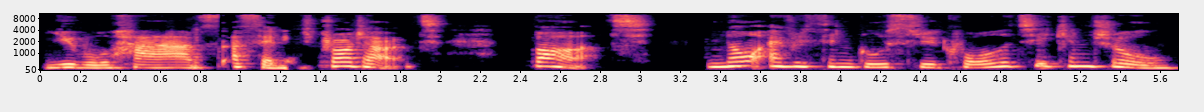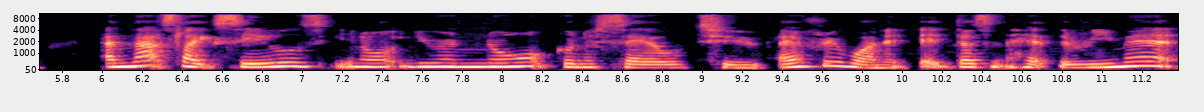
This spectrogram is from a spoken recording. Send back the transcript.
you will have a finished product. But not everything goes through quality control. And that's like sales, you know, you're not going to sell to everyone. It, it doesn't hit the remit.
